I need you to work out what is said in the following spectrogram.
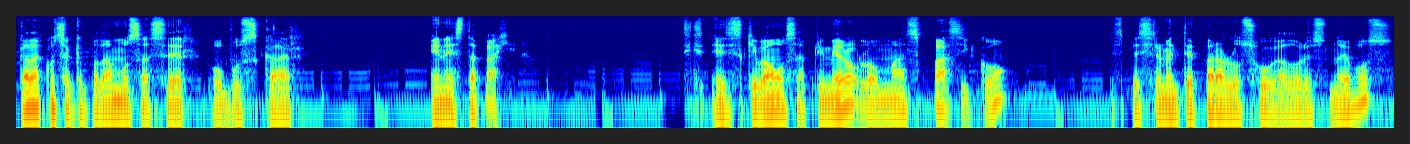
cada cosa que podamos hacer o buscar en esta página. Es que vamos a primero lo más básico, especialmente para los jugadores nuevos,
